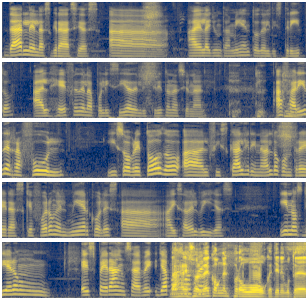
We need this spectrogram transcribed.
darle las gracias a, a el ayuntamiento del distrito, al jefe de la policía del Distrito Nacional, a Farideh Raful y sobre todo al fiscal Gerinaldo Contreras, que fueron el miércoles a, a Isabel Villas y nos dieron esperanza. Ya Vas a resolver ver- con el probo que tienen ustedes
